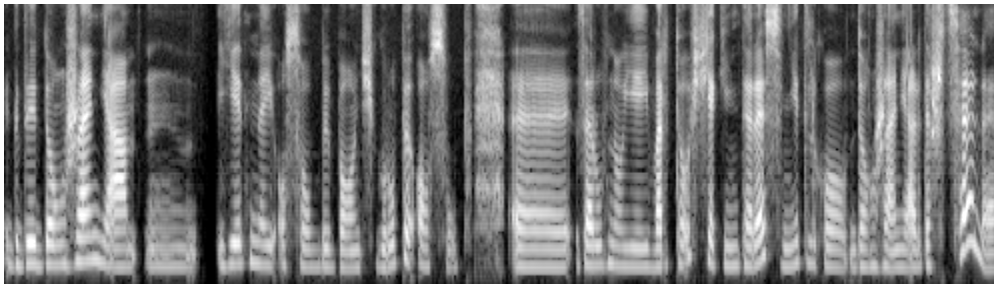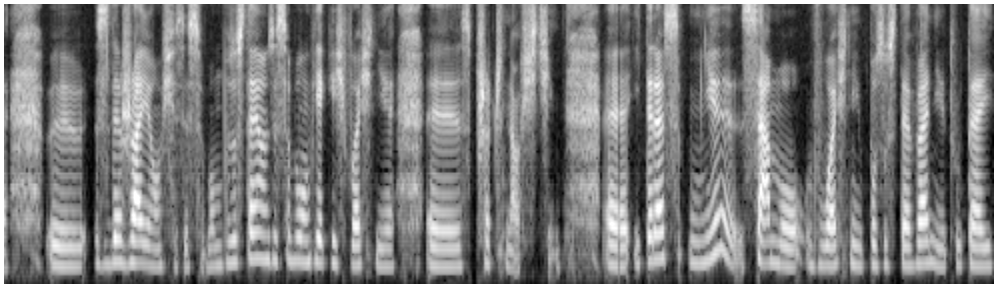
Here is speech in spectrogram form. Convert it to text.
gdy dążenia mm, jednej osoby bądź grupy osób, e, zarówno jej wartości, jak i interesy, nie tylko dążenia, ale też cele y, zderzają się ze sobą, pozostają ze sobą w jakiejś właśnie e, sprzeczności. E, I teraz nie samo właśnie pozostawanie tutaj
